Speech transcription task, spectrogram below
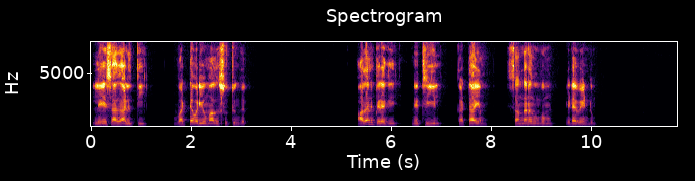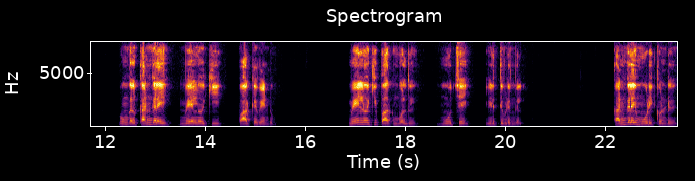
லேசாக அழுத்தி வட்ட வடிவமாக சுற்றுங்கள். அதன் பிறகு நெற்றியில் கட்டாயம் சந்தன குங்குமம் இட வேண்டும். உங்கள் கண்களை மேல்நோக்கி பார்க்க வேண்டும். மேல்நோக்கி பார்க்கும்பொழுது மூச்சை இழுத்து விடுங்கள் கண்களை மூடிக்கொண்டு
